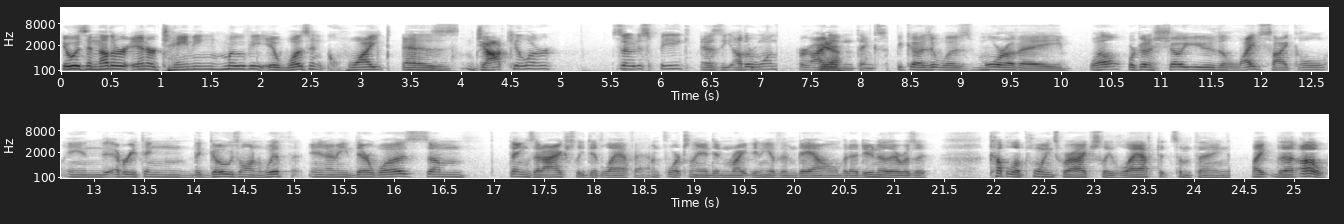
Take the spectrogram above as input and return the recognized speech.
it was another entertaining movie. It wasn't quite as jocular, so to speak, as the other one. Or I Yeah. didn't think so. Because it was more of a, well, we're going to show you the life cycle and everything that goes on with it. And I mean, there was some things that I actually did laugh at. Unfortunately, I didn't write any of them down, but I do know there was a couple of points where I actually laughed at some things. Like the, oh,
